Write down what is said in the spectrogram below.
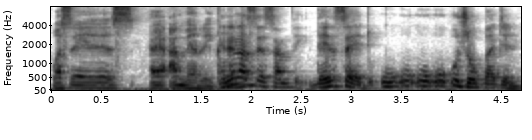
wase-america and then i said something they said ujoe biden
